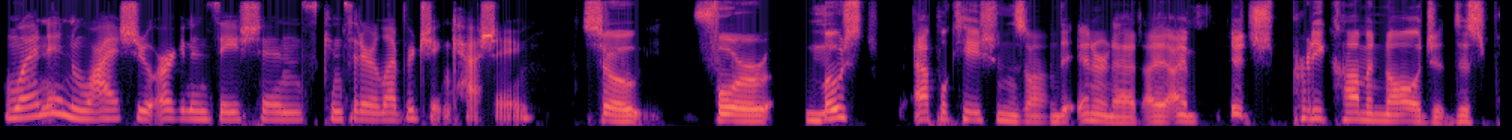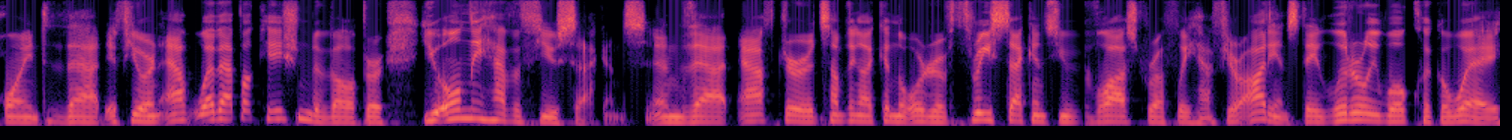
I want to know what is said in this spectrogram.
when and why should organizations consider leveraging caching? So, for most applications on the internet, I, it's pretty common knowledge at this point that if you're an app, web application developer, you only have a few seconds, and that after it's something like in the order of three seconds, you've lost roughly half your audience. They literally will click away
